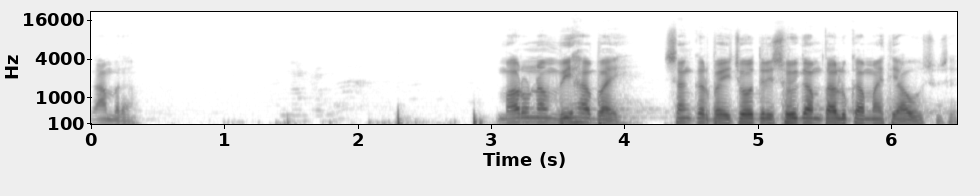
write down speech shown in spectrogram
રામ રામ. મારું નામ વિહાભાઈ શંકરભાઈ ચૌધરી સોયગામ તાલુકામાંથી આવું છું છે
